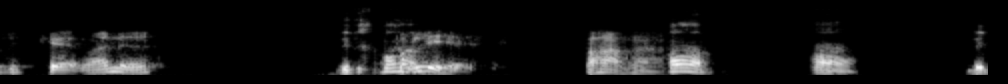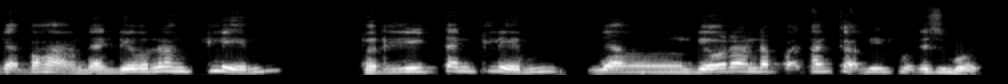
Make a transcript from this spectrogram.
dekat mana? dekat Pahang. Perlis eh? Faham ha? Dekat Pahang dan dia orang claim penelitian claim yang dia orang dapat tangkap Bigfoot tersebut.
